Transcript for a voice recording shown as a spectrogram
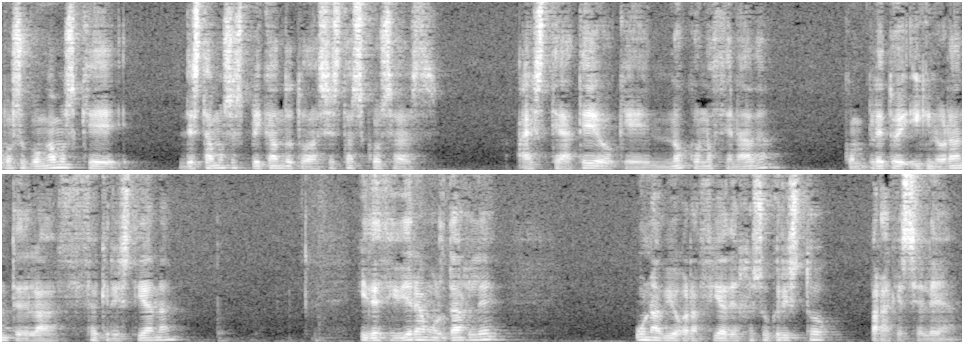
pues supongamos que le estamos explicando todas estas cosas a este ateo que no conoce nada, completo e ignorante de la fe cristiana, y decidiéramos darle una biografía de Jesucristo para que se lea.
